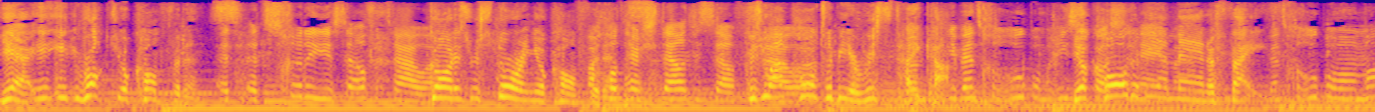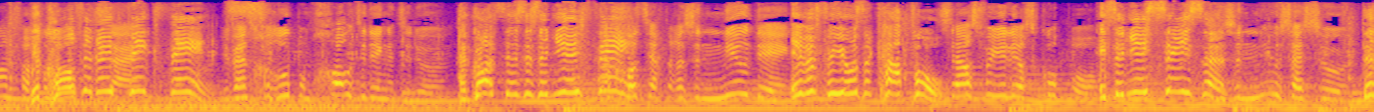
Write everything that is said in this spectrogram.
Yeah, it, it rocked your confidence. Het, het schudde je zelfvertrouwen. God is restoring your Maar God confidence. herstelt je Because you are called zelfvertrouwen. to be a risk Want taker. Je bent geroepen om You're risico's called te to be a nemen. man of Je faith. bent geroepen om een man van You're geloof called to te do zijn. big things. Je bent geroepen om grote dingen te doen. And God says there's a new En thing. God zegt er is een nieuw ding. Even for you as a couple. Zelfs voor jullie als koppel. It's a new Het is season. een nieuw seizoen. The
